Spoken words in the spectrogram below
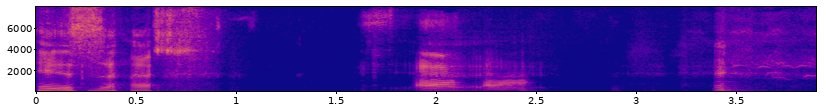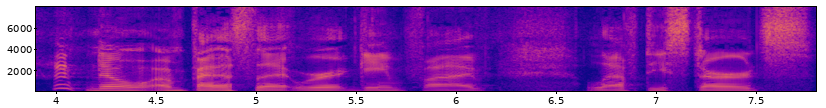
is. Uh, uh, no, I'm past that. We're at game five. Lefty starts.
